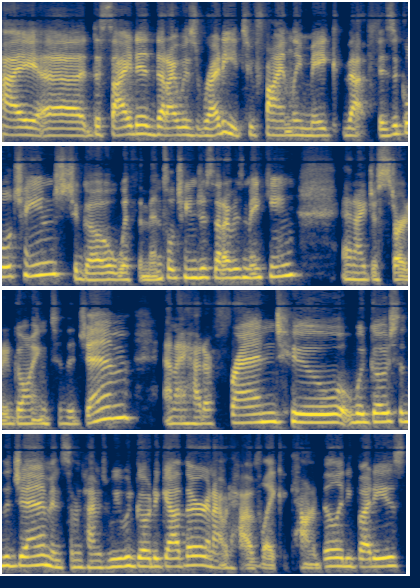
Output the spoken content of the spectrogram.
I uh, decided that I was ready to finally make that physical change to go with the mental changes that I was making. And I just started going to the gym. And I had a friend who would go to the gym, and sometimes we would go together, and I would have like accountability buddies.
